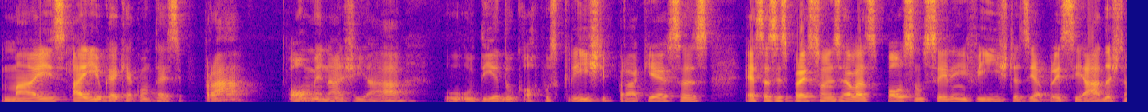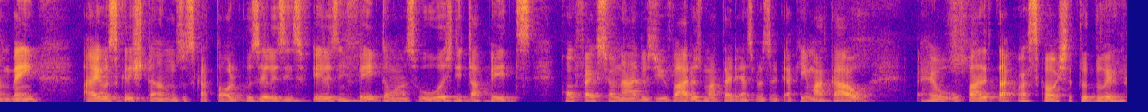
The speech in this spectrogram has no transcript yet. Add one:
mas aí o que é que acontece? Para homenagear o, o, dia do Corpus Christi, para que essas, essas expressões elas possam serem vistas e apreciadas também, aí os cristãos, os católicos, eles, eles enfeitam as ruas de tapetes confeccionados de vários materiais. Por exemplo, aqui em Macau, é, o, o padre está com as costas tudo doendo.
